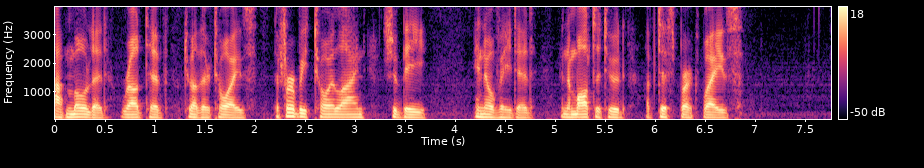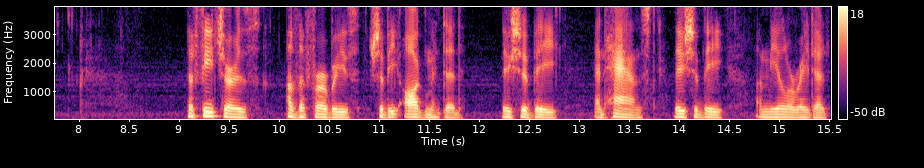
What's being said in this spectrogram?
outmoded relative to other toys. The Furby toy line should be innovated in a multitude of disparate ways. The features of the Furbies should be augmented. They should be enhanced. They should be ameliorated.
